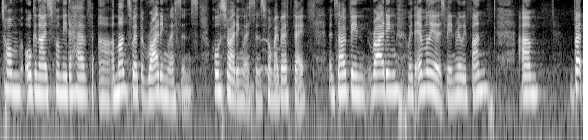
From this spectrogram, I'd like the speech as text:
Tom organized for me to have uh, a month's worth of riding lessons, horse riding lessons for my birthday. And so I've been riding with Emily, and it's been really fun. Um, but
